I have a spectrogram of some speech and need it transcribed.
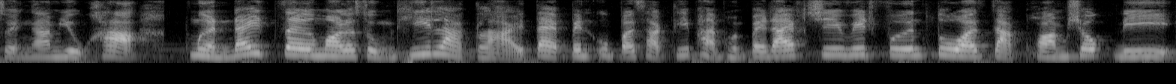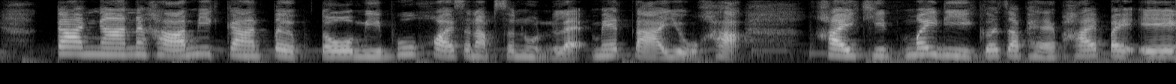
สวยงามอยู่ค่ะเหมือนได้เจอมรสุมที่หลากหลาย แต่เป็นอุปสรรคที่ผ่านพ้นไปได้ชีวิตฟื้นตัวจากความโชคดี การงานนะคะมีการเติบโตมีผู้คอยสนับสนุนและเมตตาอยู่ค่ะ ใครคิดไม่ดีก็จะแพ้พ่ายไปเอง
